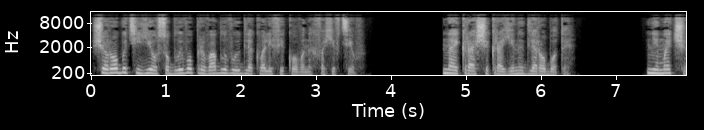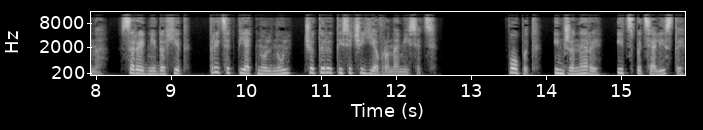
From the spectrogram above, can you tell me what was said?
що робить її особливо привабливою для кваліфікованих фахівців. Найкращі країни для роботи. Німеччина середній дохід 3500 тисячі євро на місяць. Попит, інженери, ІТ-спеціалісти,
